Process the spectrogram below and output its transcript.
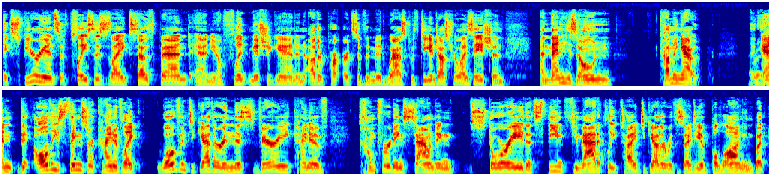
experience of places like South Bend and you know Flint, Michigan, and other parts of the Midwest with deindustrialization, and then his own coming out. Right. And the, all these things are kind of like woven together in this very kind of comforting sounding story that's theme- thematically tied together with this idea of belonging but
